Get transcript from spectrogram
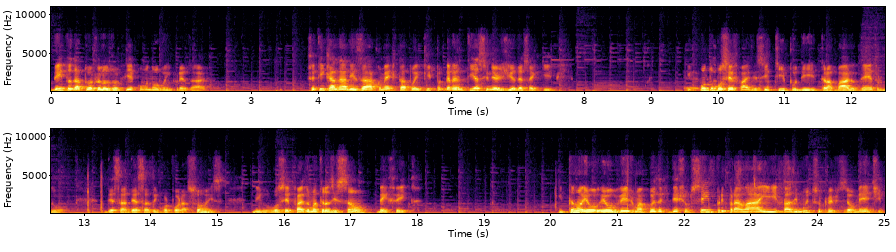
dentro da tua filosofia como novo empresário. Você tem que analisar como é que está a tua equipe para garantir a sinergia dessa equipe. E é, quando você faz esse tipo de trabalho dentro do, dessa, dessas incorporações, amigo, você faz uma transição bem feita. Então eu, eu vejo uma coisa que deixam sempre para lá e fazem muito superficialmente,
